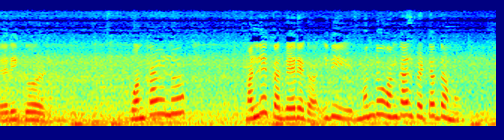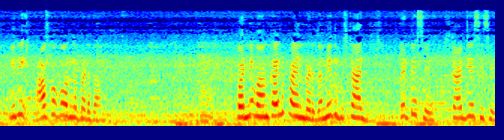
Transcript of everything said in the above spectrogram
వెరీ గుడ్ వంకాయలు మళ్ళీ ఇస్తారు వేరేగా. ఇది ముందు వంకాయలు పెట్టేద్దాము. ఇది ఆకుకూరలు పెడదాం కొన్ని వంకాయలు పైన పెడదాం. ఇది స్టార్ట్ పెట్టేసి స్టార్ట్ చేసేసి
